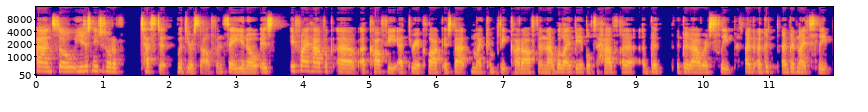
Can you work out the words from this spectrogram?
And so you just need to sort of test it with yourself and say, you know, is if I have a, a, a coffee at three o'clock, is that my complete cutoff, and that will I be able to have a, a good a good hour's sleep, a, a good a good night's sleep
